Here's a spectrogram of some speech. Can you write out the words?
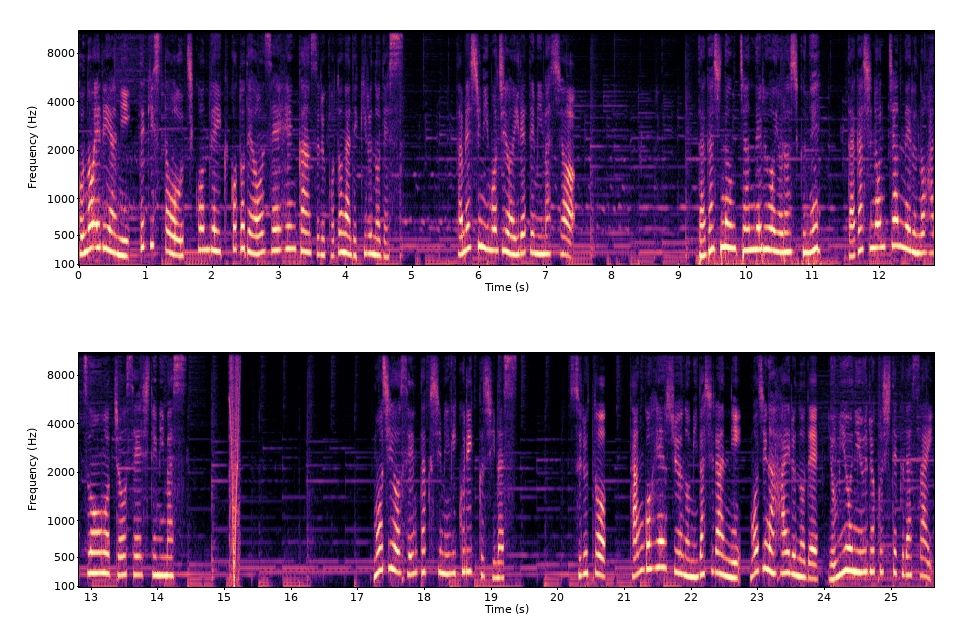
このエリアにテキストを打ち込んでいくことで音声変換することができるのです。試しに文字を入れてみましょう。駄菓子のんチャンネルをよろしくね。駄菓子のんチャンネルの発音を調整してみます。文字を選択し右クリックします。すると、単語編集の見出し欄に文字が入るので読みを入力してください。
